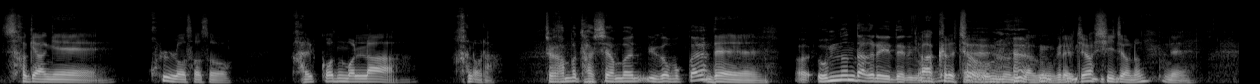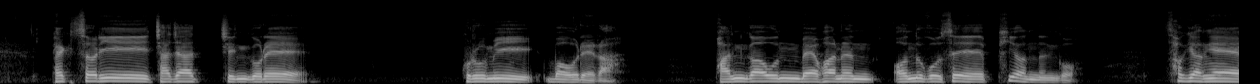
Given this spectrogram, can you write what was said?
석양에 홀로 서서 갈 곳 몰라 하노라. 제가 한번 다시 한번 읽어볼까요? 네, 어, 읊는다 그래야 되는 거예요. 아 그렇죠. 예. 읊는다고 그러죠. 시조는. 네, 백설이 잦아진골에 구름이 머으래라. 반가운 매화는 어느 곳에 피었는고 석양에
